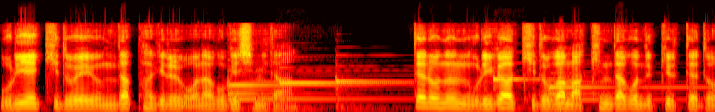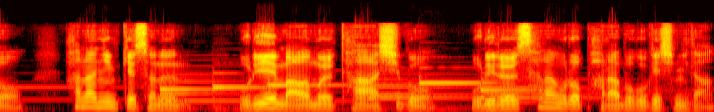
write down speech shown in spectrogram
우리의 기도에 응답하기를 원하고 계십니다. 때로는 우리가 기도가 막힌다고 느낄 때도 하나님께서는 우리의 마음을 다 아시고 우리를 사랑으로 바라보고 계십니다.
